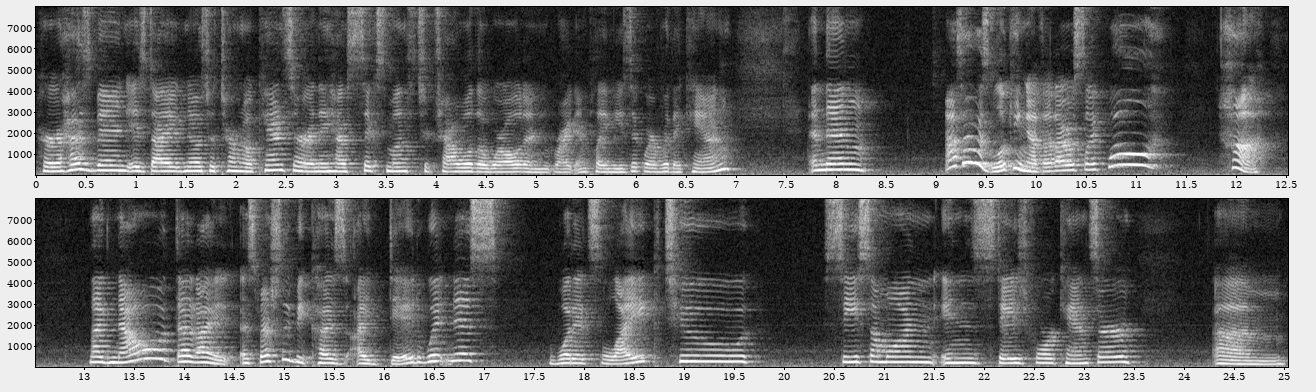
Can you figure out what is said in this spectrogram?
her husband is diagnosed with terminal cancer and they have six months to travel the world and write and play music wherever they can. And then as I was looking at that, I was like, well, huh like now that I, especially because I did witness what it's like to see someone in stage four cancer. Um,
